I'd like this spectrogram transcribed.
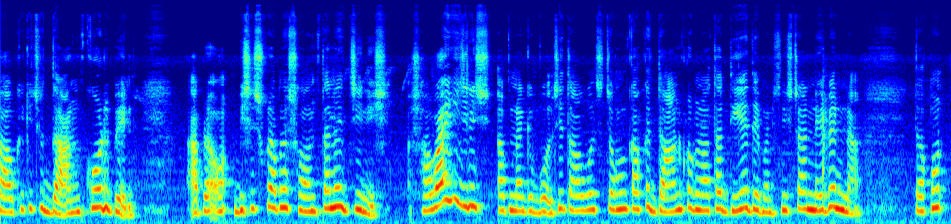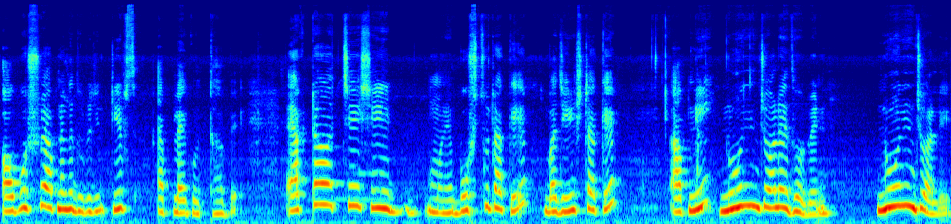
কাউকে কিছু দান করবেন, আপনার বিশেষ করে আপনার সন্তানের জিনিস, সবাই জিনিস আপনাকে বলছি, তাও বলছি যখন কাউকে দান করবেন, অর্থাৎ দিয়ে দেবেন, জিনিসটা আর নেবেন না, তখন অবশ্যই আপনাকে দুটো টিপস অ্যাপ্লাই করতে হবে। একটা হচ্ছে সেই মানে বস্তুটাকে বা জিনিসটাকে আপনি নুন জলে ধোবেন। নুন জলে।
